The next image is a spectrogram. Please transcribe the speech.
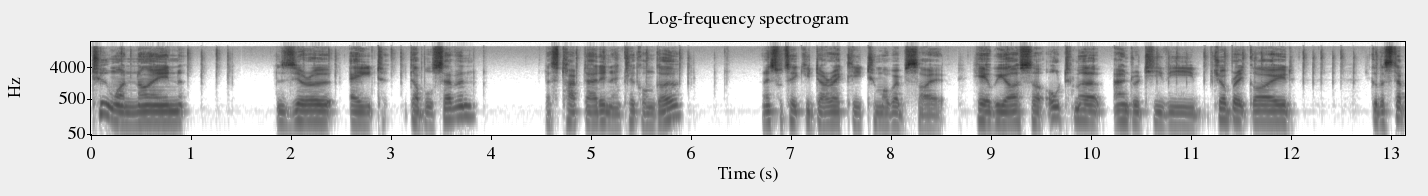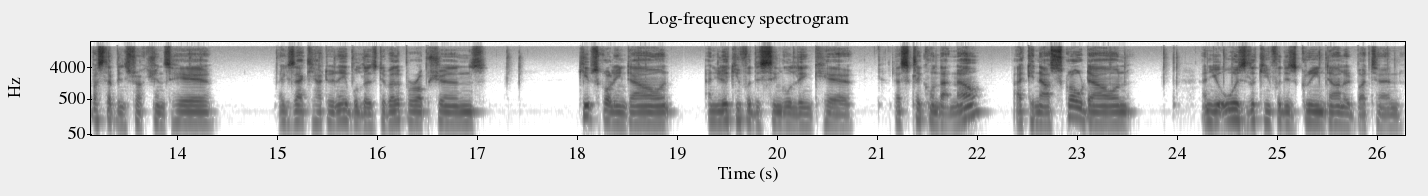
2190877. Let's type that in and click on go. And this will take you directly to my website. Here we are, so Ultimate Android TV jailbreak guide. Got the step-by-step -step instructions here, exactly how to enable those developer options. Keep scrolling down and you're looking for this single link here. Let's click on that now. I can now scroll down and you're always looking for this green download button.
